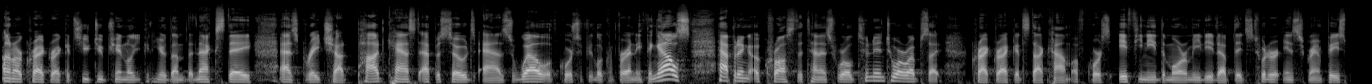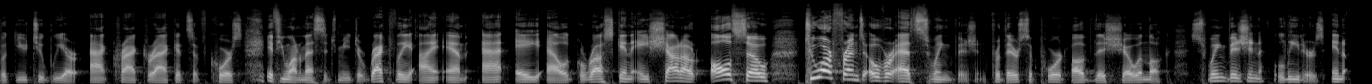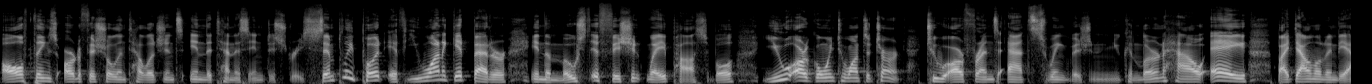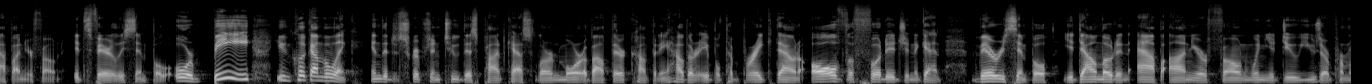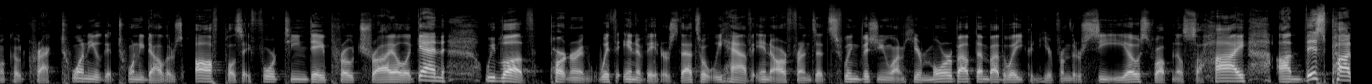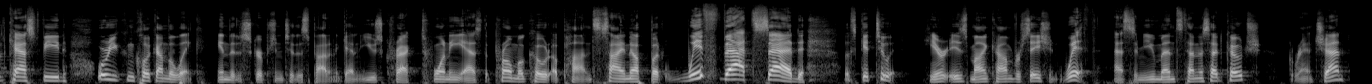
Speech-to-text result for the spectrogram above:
on our Cracked Racquets YouTube channel. You can hear them the next day as Great Shot podcast episodes as well. Of course, if you're looking for anything else happening across the tennis world, tune into our website, crackrackets.com. Of course, if you need the more immediate updates, Twitter, Instagram, Facebook, YouTube, we are at Cracked Racquets. Of course, if you want to message me directly, I am at AL Gruskin. A shout out also to our friends over at Swing Vision for their support of this show. And look, Swing Vision leaders in all things artificial intelligence in the tennis industry industry. Simply put, if you want to get better in the most efficient way possible, you are going to want to turn to our friends at Swing Vision. You can learn how A by downloading the app on your phone. It's fairly simple. Or B, you can click on the link in the description to this podcast, learn more about their company, how they're able to break down all the footage. And again, very simple. You download an app on your phone. When you do, use our promo code CRACK20. You'll get $20 off plus a 14 day pro trial. Again, we love partnering partnering with innovators. That's what we have in our friends at Swing Vision. You want to hear more about them, by the way, you can hear from their CEO, Swupnil Sahai, on this podcast feed, or you can click on the link in the description to this pod. And again, use crack20 as the promo code upon sign up. But with that said, let's get to it. Here is my conversation with SMU men's tennis head coach, Grant Chen.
